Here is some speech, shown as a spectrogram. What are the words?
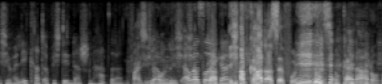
Ich überlege gerade, ob ich den da schon hatte. Weiß ich, ich auch nicht. nicht. Aber ich ist egal. Ich habe gerade erst erfunden. Ich habe keine Ahnung.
